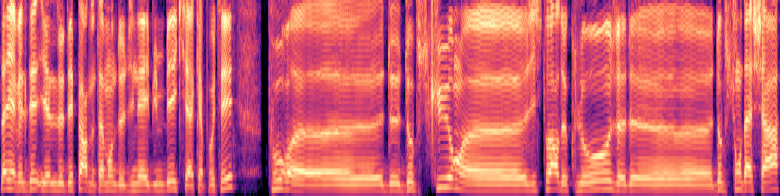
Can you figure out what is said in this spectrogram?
Là, il y avait le, dé- il y a le départ notamment de Dina Ebimbe qui a capoté pour euh, de- d'obscures euh, histoires de clauses, de d'options d'achat.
